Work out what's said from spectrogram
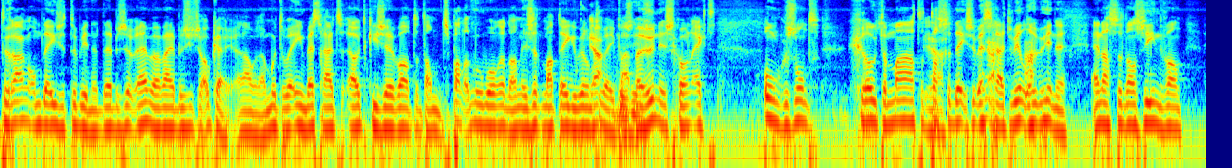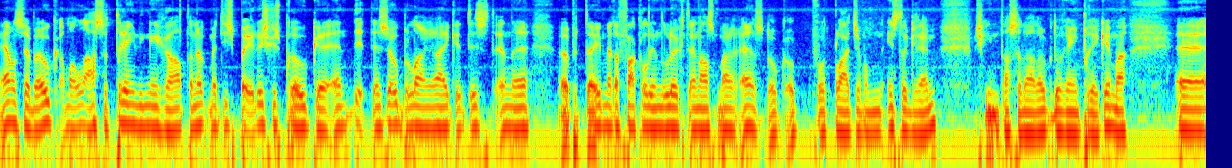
drang om deze te winnen. Dat hebben ze, hè, wij hebben zoiets oké, nou, dan moeten we één wedstrijd uitkiezen wat het dan spannend moet worden. Dan is het maar tegen Willem Ja, II. Maar bij hun is het gewoon echt ongezond grote mate dat Ja. ze deze wedstrijd willen winnen. En als ze dan zien van, hè, want ze hebben ook allemaal laatste trainingen gehad en ook met die spelers gesproken en dit en zo belangrijk. Het is het, en uh, met een fakkel in de lucht en als maar, hè, is het ook, ook voor het plaatje van Instagram. Misschien dat ze daar ook doorheen prikken, maar, eh,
